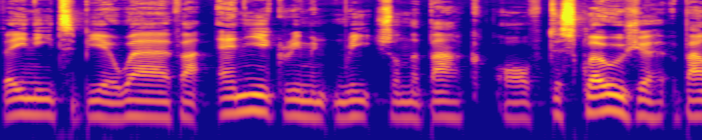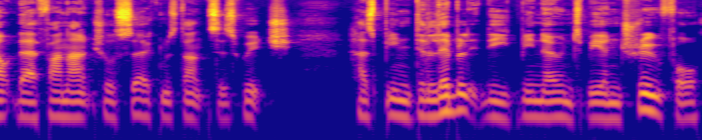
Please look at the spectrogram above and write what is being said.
they need to be aware that any agreement reached on the back of disclosure about their financial circumstances, which has been deliberately been known to be untruthful,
